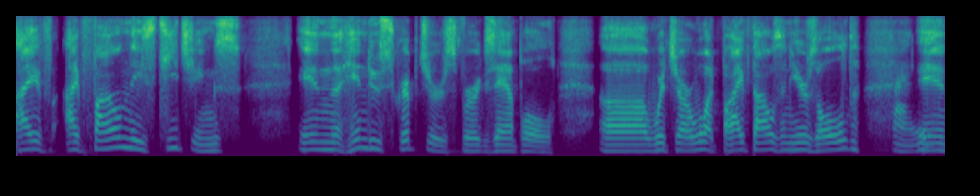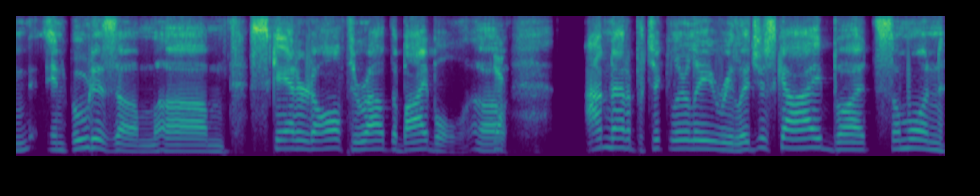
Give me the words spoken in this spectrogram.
I've I've found these teachings in the Hindu scriptures, for example, uh, which are what five thousand years old, right. in in Buddhism, um, scattered all throughout the Bible. Uh, I'm not a particularly religious guy, but someone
